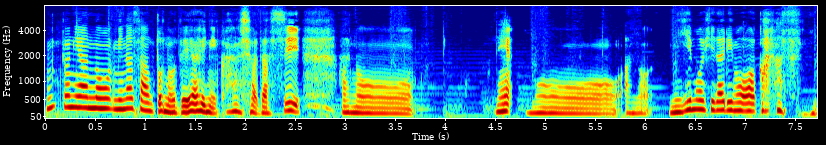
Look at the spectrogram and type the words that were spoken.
本当にあの、皆さんとの出会いに感謝だし、あのーね、もう、あの、右も左もわからずに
